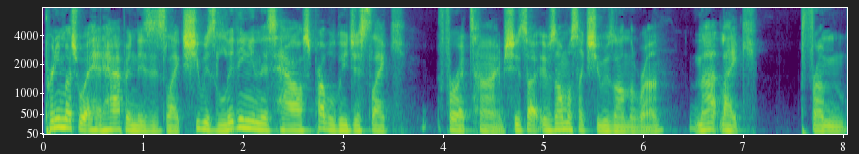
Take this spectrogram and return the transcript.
pretty much what had happened is, is like she was living in this house probably just like for a time. She's it was almost like she was on the run, not like from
